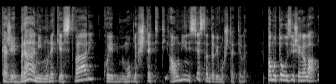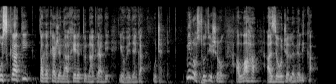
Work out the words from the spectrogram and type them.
Kaže brani mu neke stvari koje bi mu mogle štetiti, a on nije ni svjestan da bi mu štetile. Pa mu to uzvišeni Allah uskrati, pa ga kaže na ahiretu nagradi i ovede ga u džennet. Milost uzvišenog Allaha, a za ođele velika.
